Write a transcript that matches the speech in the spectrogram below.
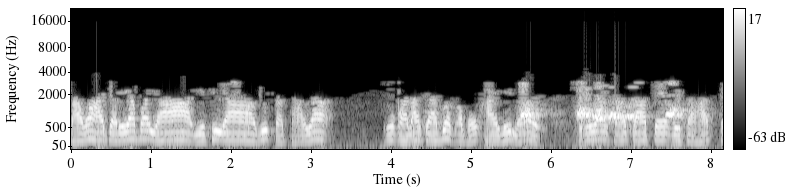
กาว่าอาจารยบยาอิทยา วิสัทธายะลูกอาจารย์เบื้องอภคายนี้แล้วเรียสาตาเตอุสหัตแต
